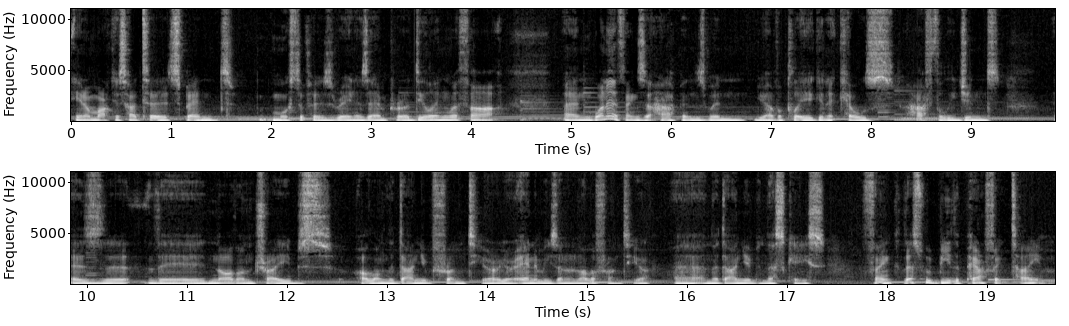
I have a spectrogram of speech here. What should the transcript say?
You know, Marcus had to spend most of his reign as emperor dealing with that. And one of the things that happens when you have a plague and it kills half the legions is that the northern tribes along the Danube frontier, your enemies on another frontier, uh, and the Danube in this case, think this would be the perfect time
